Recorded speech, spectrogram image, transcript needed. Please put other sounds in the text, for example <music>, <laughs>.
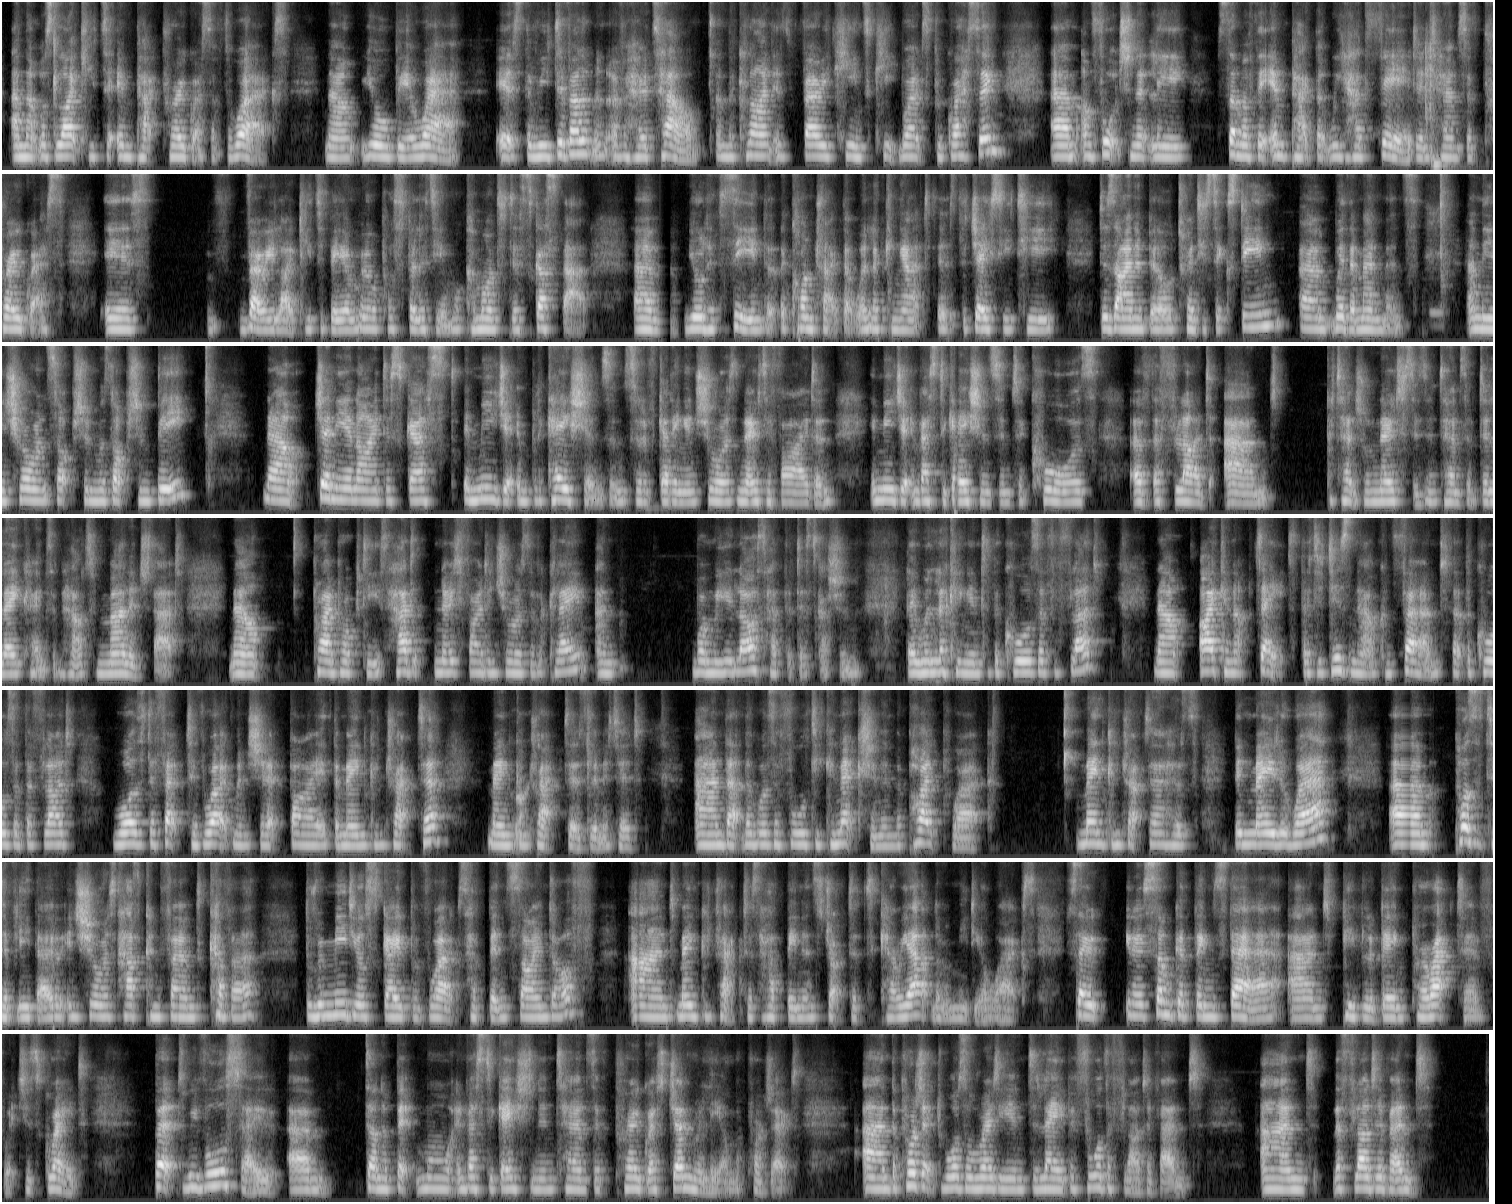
and that was likely to impact progress of the works. Now, you'll be aware it's the redevelopment of a hotel, and the client is very keen to keep works progressing. Um, unfortunately, some of the impact that we had feared in terms of progress is very likely to be a real possibility, and we'll come on to discuss that. Um, you'll have seen that the contract that we're looking at is the JCT Design and Build 2016 um, with amendments, and the insurance option was option B. Now, Jenny and I discussed immediate implications and sort of getting insurers notified and immediate investigations into cause of the flood and potential notices in terms of delay claims and how to manage that. Now, Prime Properties had notified insurers of a claim, and when we last had the discussion, they were looking into the cause of the flood. Now, I can update that it is now confirmed that the cause of the flood was defective workmanship by the main contractor, Main right. Contractors Limited, and that there was a faulty connection in the pipe work. Main contractor has been made aware. Um, positively, though, insurers have confirmed cover. The remedial scope of works have been signed off, and main contractors have been instructed to carry out the remedial works. So, you know, some good things there, and people are being proactive, which is great. But we've also um, done a bit more investigation in terms of progress generally on the project. And the project was already in delay before the flood event. And the flood event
